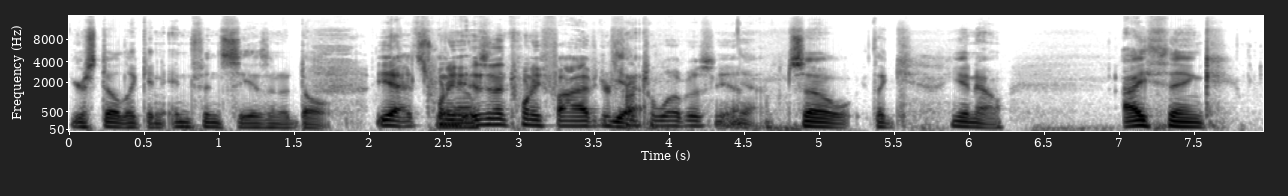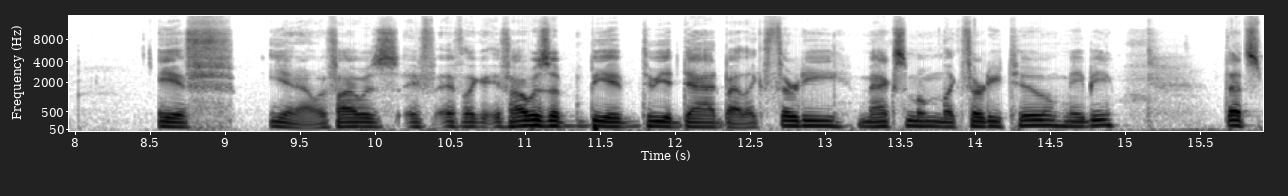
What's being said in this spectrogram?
you're still like in infancy as an adult. Yeah, it's 20. know? Isn't it 25? Your Yeah. frontal lobe is? Yeah. Yeah. So like you know, I think if you know if I was if if like if I was a be a, to be a dad by like thirty maximum like thirty two maybe, that's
